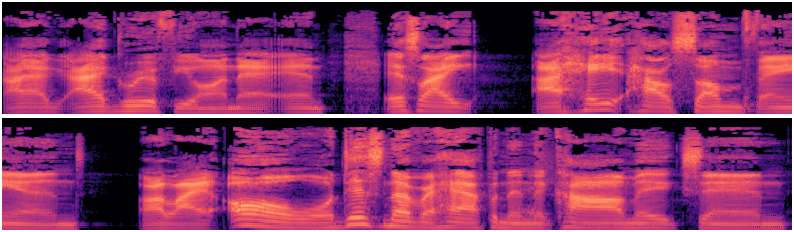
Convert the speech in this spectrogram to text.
I I agree with you on that, and it's like I hate how some fans are like, "Oh, well, this never happened in the comics," and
